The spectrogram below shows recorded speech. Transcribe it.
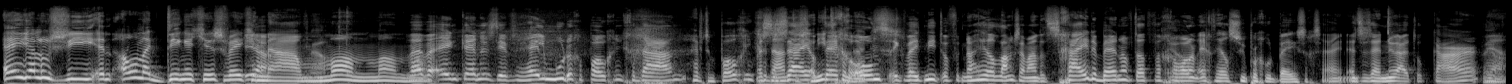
En jaloezie en allerlei dingetjes, weet je. Ja. Nou, Ja. man, man, We man. hebben één kennis, die heeft een hele moedige poging gedaan. Heeft een poging Maar gedaan. ze zei is ook niet tegen gelukt. ons, ik weet niet of ik nou heel langzaam aan het scheiden ben... of dat we gewoon echt heel supergoed bezig zijn. En ze zijn nu uit elkaar. Ja.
